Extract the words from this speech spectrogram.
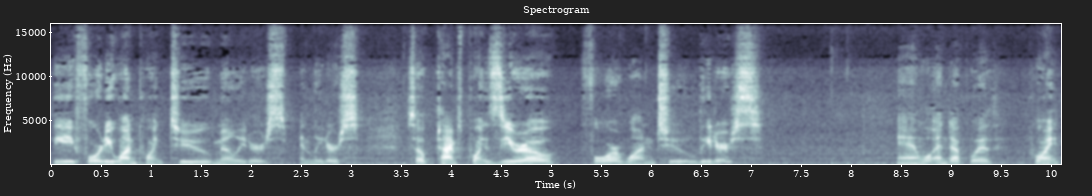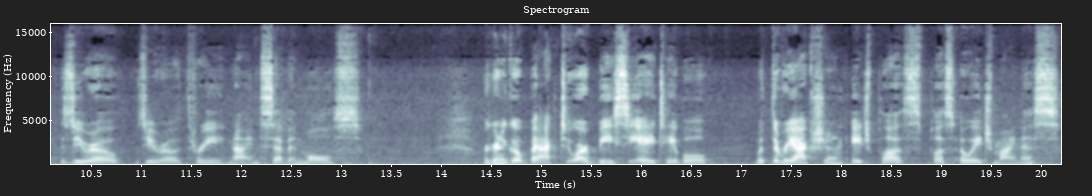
the 41.2 milliliters in liters. So times 0.0412 liters. And we'll end up with 0.00397 moles. We're going to go back to our BCA table with the reaction H plus plus OH minus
